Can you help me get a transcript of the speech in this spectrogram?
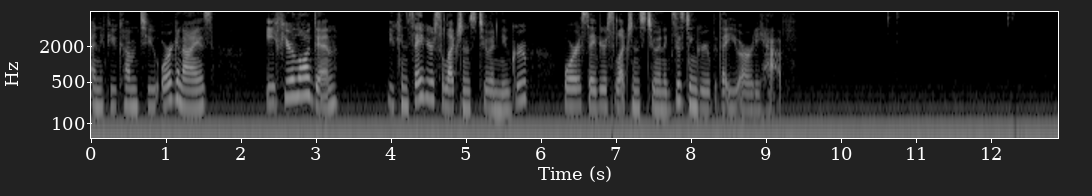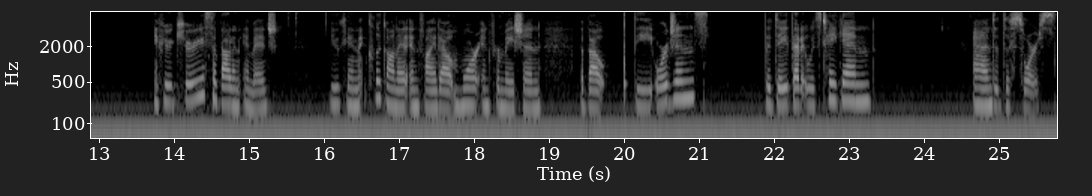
and if you come to organize, if you're logged in, you can save your selections to a new group or save your selections to an existing group that you already have. If you're curious about an image, you can click on it and find out more information about the origins, the date that it was taken, and the source.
